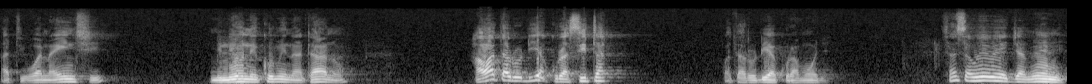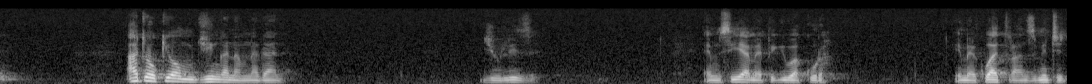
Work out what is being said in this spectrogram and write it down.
ati wananchi milioni kumi na tano hawatarudia kura sita, watarudia kura moja. Sasa wewe jameni, hata ukiwa mjinga namna gani, jiulize. mc amepigiwa kura, imekuwa transmitted.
